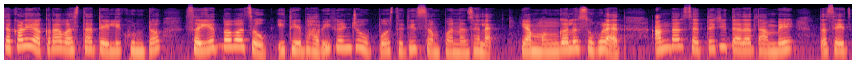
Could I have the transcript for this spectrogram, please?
सकाळी अकरा वाजता तेलीखुंट सय्यदबाबा चौक इथे भाविकांच्या उपस्थितीत संपन्न झालाय. या मंगल सोहळ्यात आमदार सत्यजितदादा तांबे तसेच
